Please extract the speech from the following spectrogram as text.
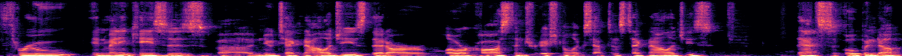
through, in many cases, uh, new technologies that are lower cost than traditional acceptance technologies. That's opened up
